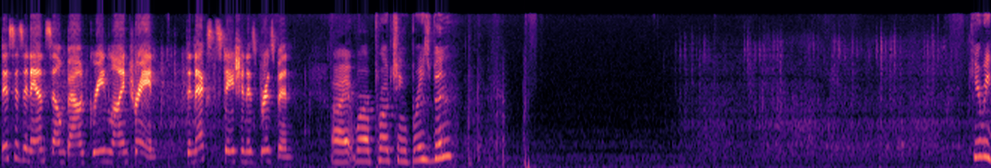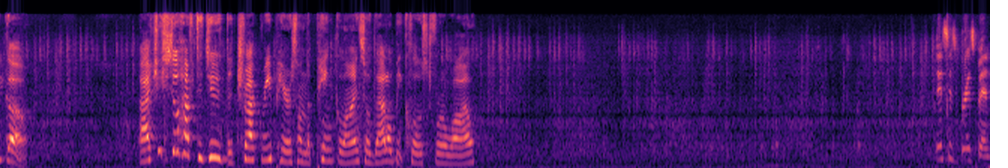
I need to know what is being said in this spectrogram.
This is an Anselm bound Green Line train. The next station is Brisbane. Alright, we're approaching Brisbane. Here we go. I actually still have to do the track repairs on the pink line, so that'll be closed for a while. This is Brisbane.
